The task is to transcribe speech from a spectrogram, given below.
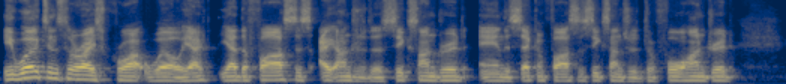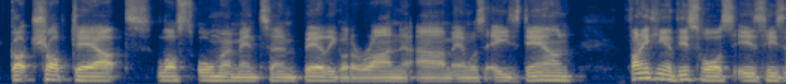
he worked into the race quite well. He had, he had the fastest 800 to 600 and the second fastest 600 to 400. Got chopped out, lost all momentum, barely got a run, um, and was eased down. Funny thing of this horse is he's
